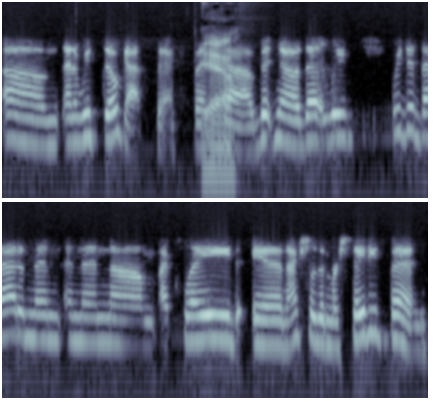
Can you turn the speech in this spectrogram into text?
Um, and we still got sick, but yeah. uh, but no, that we we did that, and then and then um, I played in actually the Mercedes Benz.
